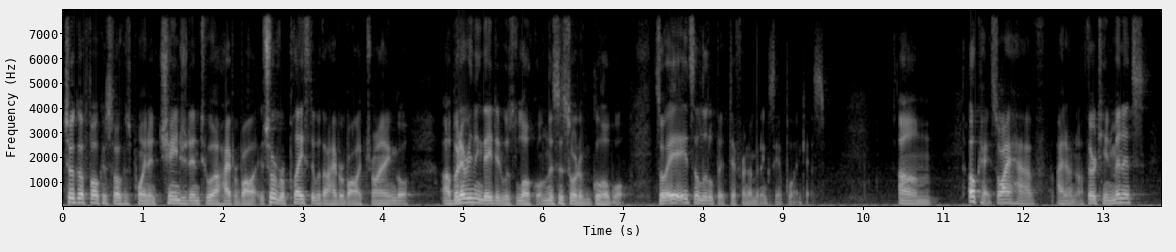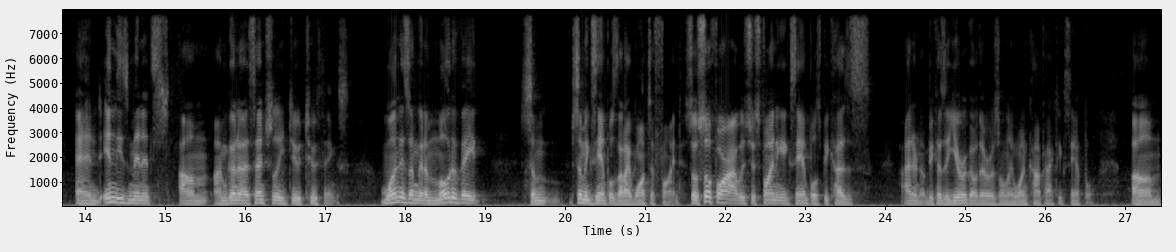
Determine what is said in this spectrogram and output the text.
took a focus focus point and changed it into a hyperbolic, sort of replaced it with a hyperbolic triangle. Uh, but everything they did was local, and this is sort of global. So it, it's a little bit different of an example, I guess. Um, okay, so I have, I don't know, 13 minutes. And in these minutes, um, I'm going to essentially do two things. One is I'm going to motivate some, some examples that I want to find. So, so far I was just finding examples because I don't know, because a year ago there was only one compact example. Um,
